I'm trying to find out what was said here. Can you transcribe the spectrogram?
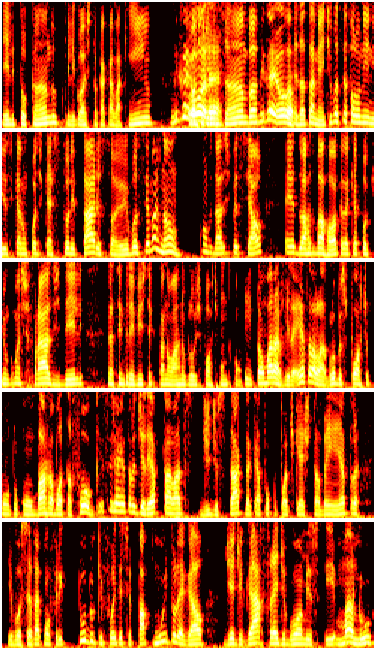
ele tocando, que ele gosta de tocar cavaquinho. Me ganhou, gosta de né? um samba. Me ganhou. Exatamente. E você falou no início que era um podcast solitário, só eu e você, mas não. Convidado especial é Eduardo Barroca, daqui a pouquinho algumas frases dele nessa entrevista que está no ar no Globoesporte.com. Então, maravilha. Entra lá, globoesporte.com barra Botafogo, que você já entra direto, tá lá de destaque, daqui a pouco o podcast também entra e você vai conferir tudo que foi desse papo muito legal de Edgar, Fred Gomes e Manu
